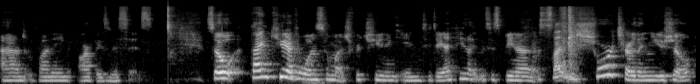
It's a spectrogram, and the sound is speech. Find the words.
and running our businesses. So thank you everyone so much for tuning in today. I feel like this has been a slightly shorter than usual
